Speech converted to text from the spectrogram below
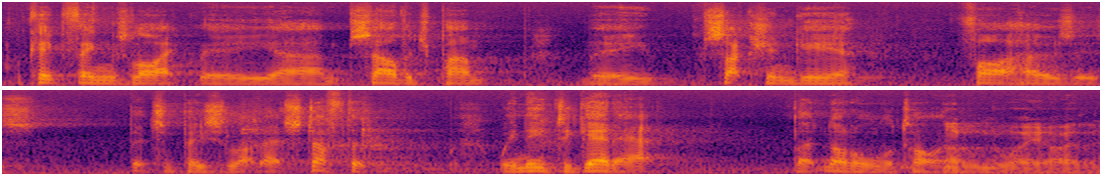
We'll keep things like the um, salvage pump, the suction gear, fire hoses, bits and pieces like that, stuff that we need to get at, but not all the time. Not in the way either.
